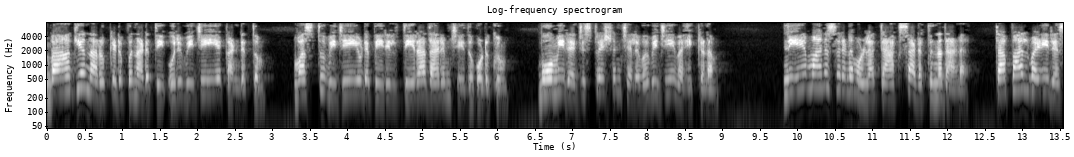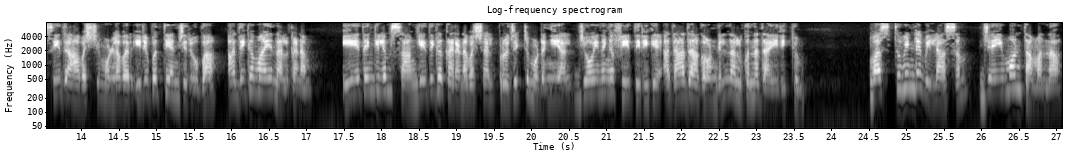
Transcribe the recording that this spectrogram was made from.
ഭാഗ്യ നറുക്കെടുപ്പ് നടത്തി ഒരു വിജയിയെ കണ്ടെത്തും. വസ്തു വിജയിയുടെ പേരിൽ തീരാധാരം ചെയ്തു കൊടുക്കും. ഭൂമി രജിസ്ട്രേഷൻ ചെലവ് വിജയി വഹിക്കണം. നിയമാനുസരണമുള്ള ടാക്സ് അടക്കുന്നതാണ്. തപാൽ വഴി രസീത് ആവശ്യമുള്ളവർ ഇരുപത്തിയഞ്ച് രൂപ അധികമായി നൽകണം. ഏതെങ്കിലും സാങ്കേതിക കാരണവശാൽ പ്രൊജക്ട് മുടങ്ങിയാൽ ജോയിനിങ് ഫീ തിരികെ അതാത് അക്കൗണ്ടിൽ നൽകുന്നതായിരിക്കും. വസ്തുവിന്റെ വിലാസം ജയ്മോൻ തമന്ന.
